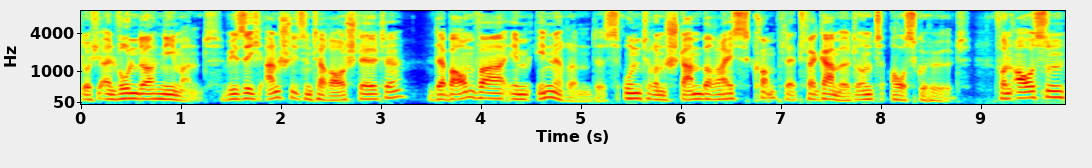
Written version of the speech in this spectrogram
durch ein Wunder, niemand. Wie sich anschließend herausstellte, der Baum war im Inneren des unteren Stammbereichs komplett vergammelt und ausgehöhlt. Von außen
